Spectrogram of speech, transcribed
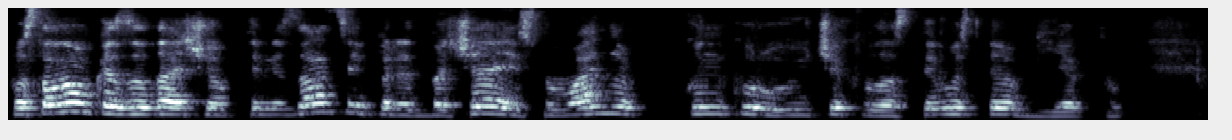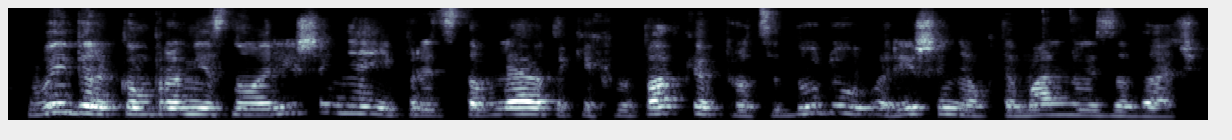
Постановка задачі оптимізації передбачає існування конкуруючих властивостей об'єкту. Вибір компромісного рішення і представляє у таких випадках процедуру рішення оптимальної задачі.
